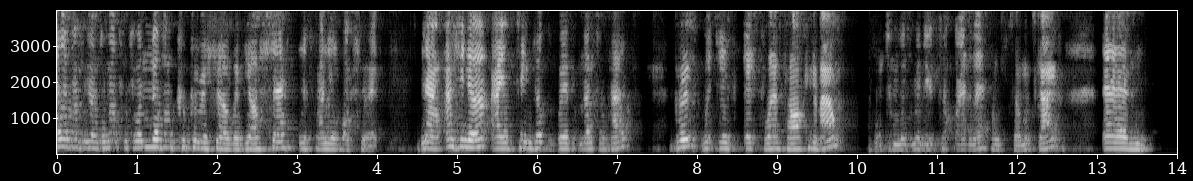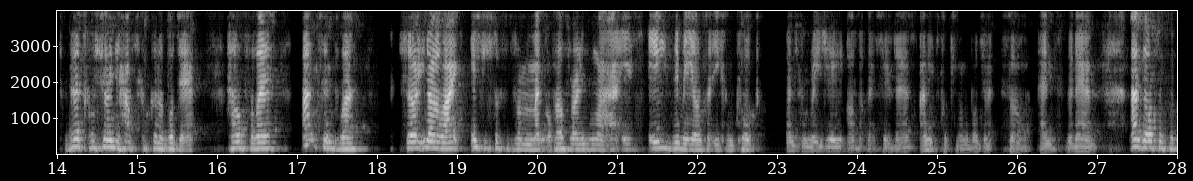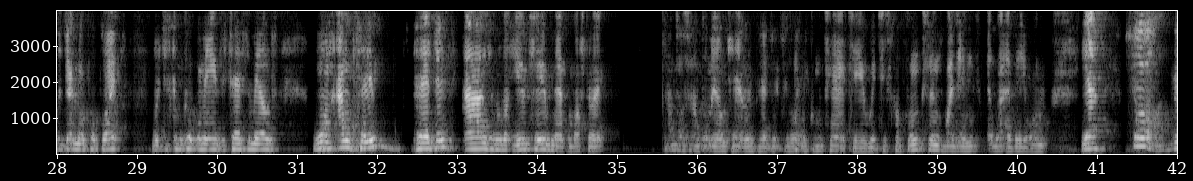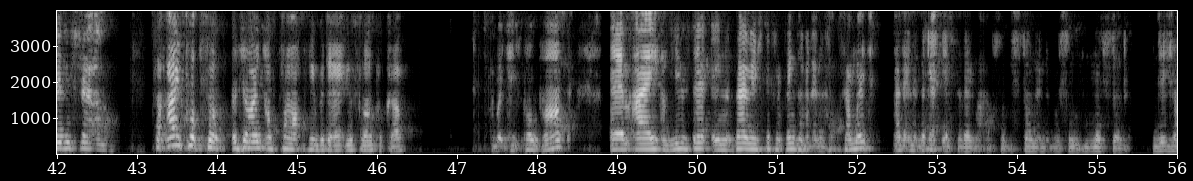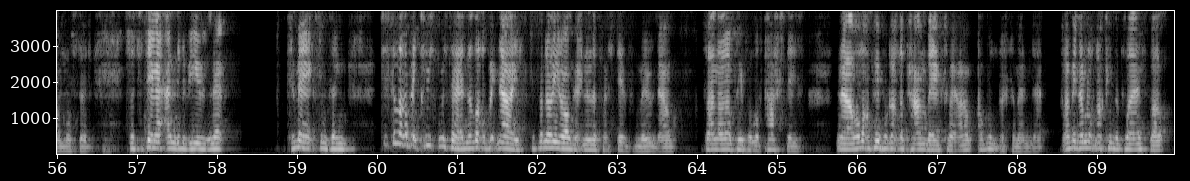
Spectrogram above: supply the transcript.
Hello guys and girls and welcome to another cookery show with your chef Nathaniel Wachnuik. Now, as you know, I have teamed up with Mental Health Group, which is It's Worth Talking About, which was my new top by the way, thank you so much guys. Um, basically showing you how to cook on a budget, healthily and simply. So, you know, like if you're suffering from mental health or anything like that, it's easy meals that you can cook and you can reheat over the next few days, and it's cooking on a budget, so hence the name. And also for the general public, which is can cook with me easy tasty meals, one and two pages, and we've got YouTube, Nathan Wachnuik. And also I've got my own catering page, which is what we Come Cater to You, which is for functions, weddings, whatever you want. Yeah, so moving straight on. So I cooked up a joint of pork the other day in the slow cooker, which is pulled pork. Um, I have used it in various different things. I've had it in a hot sandwich. I had it in a baguette yesterday, like absolutely stunning with some mustard, Dijon mustard. So today I'm going to be using it to make something just a little bit Christmassy and a little bit nice because I know you're all getting in the festive mood now. So I know people love pasties. Now, a lot of people got the pan bakery. I, I wouldn't recommend it. I mean, I'm not knocking the place, but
